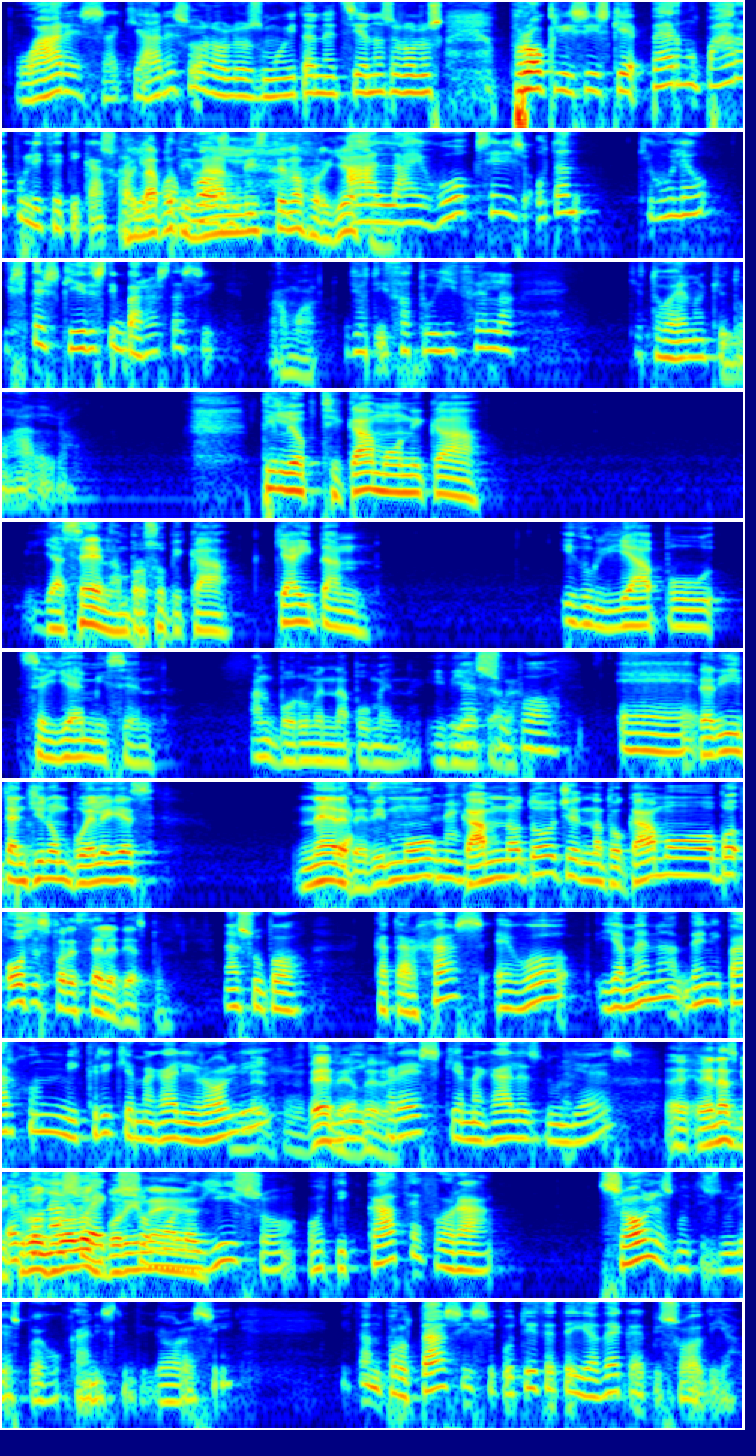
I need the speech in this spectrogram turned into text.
που άρεσα και άρεσε ο ρόλος μου. Ήταν έτσι ένας ρόλος πρόκλησης και παίρνω πάρα πολύ θετικά σχόλια αλλά από τον την κόσμο. άλλη στενοχωριέσαι. Αλλά εγώ, ξέρεις, όταν... Και εγώ λέω, ήρθες και είδες την παράσταση. Αμάν. Διότι θα το ήθελα και το ένα και το άλλο. Τηλεοπτικά, Μόνικα, για σένα προσωπικά, ποια ήταν η δουλειά που σε γέμισε, αν μπορούμε να πούμε ιδιαίτερα; Να σου πω. Ε, Δηλαδή ήταν εκείνο που έλεγες ναι ρε Yes, παιδί μου, ναι. κάμνω το και να το κάνω όσες φορές θέλετε, ας πούμε. να σου πω. Καταρχάς, εγώ, για μένα δεν υπάρχουν μικροί και μεγάλοι ρόλοι. Ναι, βέβαια, βέβαια. μικρές και μεγάλες δουλειές. Ένας μικρός Έχω να σου ρόλο μπορεί να. εξομολογήσω ότι κάθε φορά σε όλες μου τις δουλειές που έχω κάνει στην τηλεόραση ήταν προτάσεις υποτίθεται για 10 επεισόδια.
